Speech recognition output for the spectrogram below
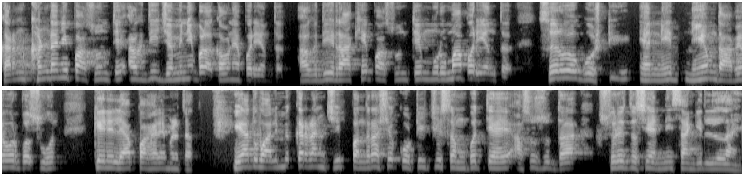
कारण खंडणीपासून ते अगदी जमिनी बळकावण्यापर्यंत अगदी राखेपासून ते मुरमापर्यंत सर्व गोष्टी यांनी नियम धाब्यावर बसवून केलेल्या पाहायला मिळतात. यात वाल्मिकरणांची पंधराशे कोटीची संपत्ती आहे असं सुद्धा सुरेश दसे यांनी सांगितलेलं आहे.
